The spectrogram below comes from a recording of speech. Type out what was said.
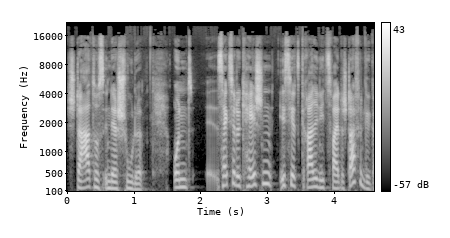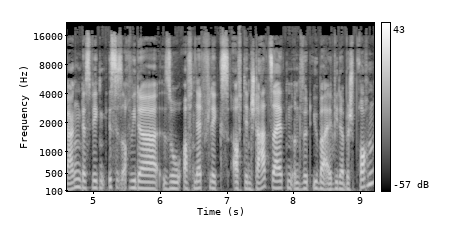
Status in der Schule. Und äh, Sex Education ist jetzt gerade in die zweite Staffel gegangen, deswegen ist es auch wieder so auf Netflix auf den Startseiten und wird überall wieder besprochen.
